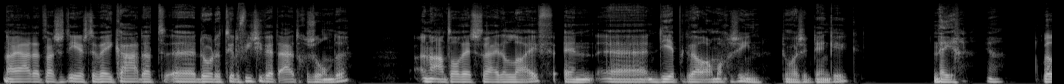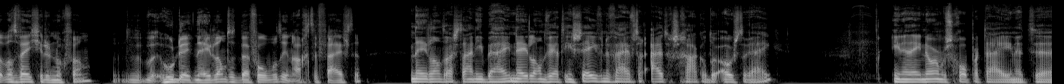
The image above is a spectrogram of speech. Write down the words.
Nou ja, dat was het eerste WK dat uh, door de televisie werd uitgezonden. Een aantal wedstrijden live. En uh, die heb ik wel allemaal gezien. Toen was ik denk ik negen, ja. Wat, wat weet je er nog van? Hoe deed Nederland het bijvoorbeeld in 58? Nederland was daar niet bij. Nederland werd in 57 uitgeschakeld door Oostenrijk. In een enorme schoppartij in het uh,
